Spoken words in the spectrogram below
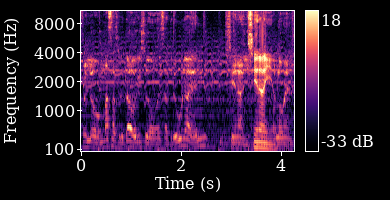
Fue lo más acertado que hizo esa tribuna en 100 años. 100 años. Por lo menos.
